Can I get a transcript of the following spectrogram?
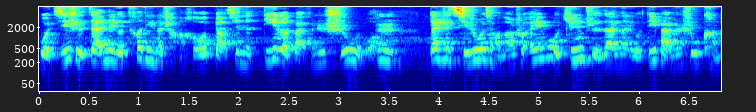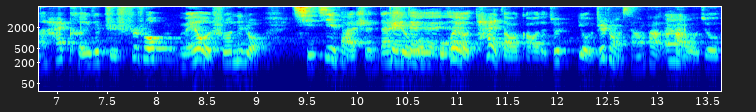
我即使在那个特定的场合我表现的低了百分之十五，嗯，但是其实我想到说，哎，我均值在那里，我低百分之十五可能还可以，就只是说没有说那种奇迹发生，但是我不会有太糟糕的，就有这种想法的话，嗯我就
